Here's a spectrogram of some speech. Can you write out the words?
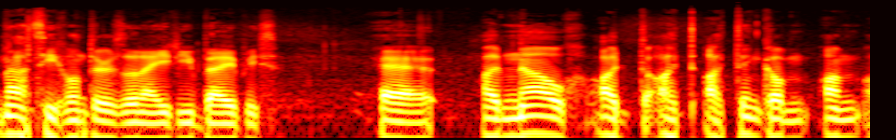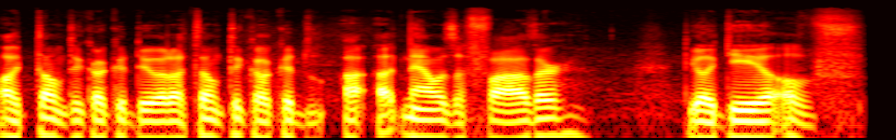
Nazi hunters and eighty babies. Uh, I know. I, I, I think I'm, I'm. I don't think I could do it. I don't think I could. Uh, uh, now, as a father, the idea of,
